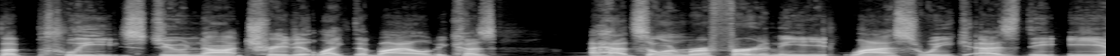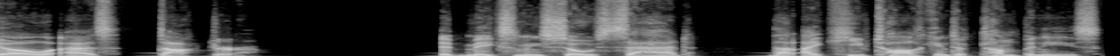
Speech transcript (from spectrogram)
But please do not treat it like the Bible because I had someone refer to me last week as the EOS doctor. It makes me so sad that I keep talking to companies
